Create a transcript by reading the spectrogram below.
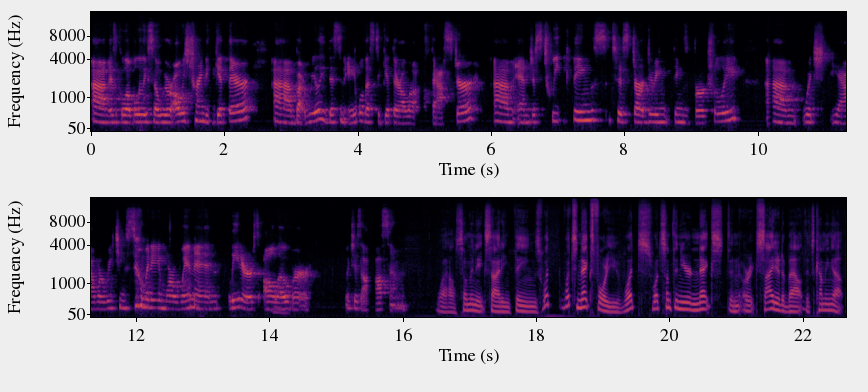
um, is globally. So we were always trying to get there. Um, but really, this enabled us to get there a lot faster um, and just tweak things to start doing things virtually. Um, which, yeah, we're reaching so many more women leaders all over, which is awesome. Wow, so many exciting things. What what's next for you? What's what's something you're next and are excited about that's coming up?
